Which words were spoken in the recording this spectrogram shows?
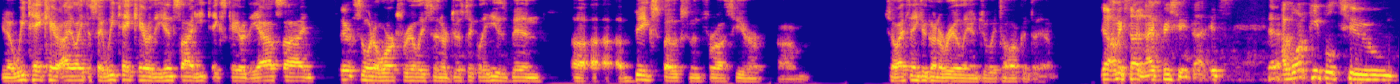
you know, we take care, I like to say, we take care of the inside. He takes care of the outside. It sort of works really synergistically. He has been a, a, a big spokesman for us here. Um, so I think you're going to really enjoy talking to him. Yeah, I'm excited. I appreciate that. It's, yeah. I want people to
